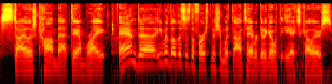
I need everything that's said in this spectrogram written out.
Stylish combat, damn right. And uh, even though this is the first mission with Dante, we're going to go with the EX colors.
